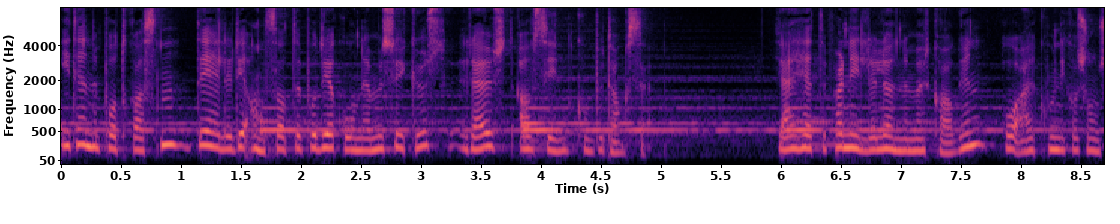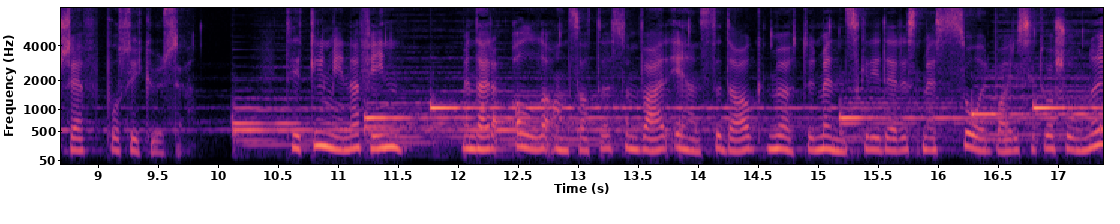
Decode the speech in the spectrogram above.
I denne podkasten deler de ansatte på Diakonhjemmet sykehus raust av sin kompetanse. Jeg heter Pernille Lønne Mørkhagen og er kommunikasjonssjef på sykehuset. Tittelen min er fin, men det er alle ansatte som hver eneste dag møter mennesker i deres mest sårbare situasjoner,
